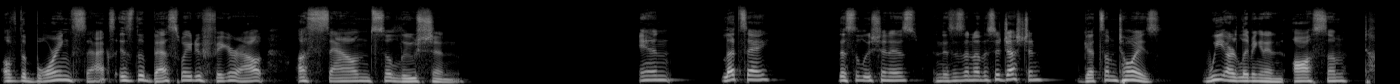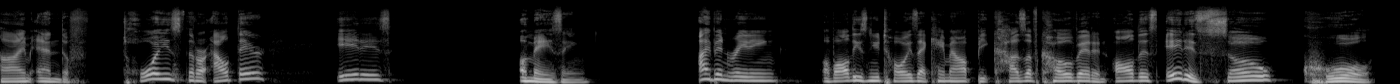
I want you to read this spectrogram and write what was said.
of the boring sex is the best way to figure out a sound solution. And let's say the solution is, and this is another suggestion get some toys. We are living in an awesome time, and the toys that are out there, it is amazing. I've been reading of all these new toys that came out because of COVID and all this. It is so cool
